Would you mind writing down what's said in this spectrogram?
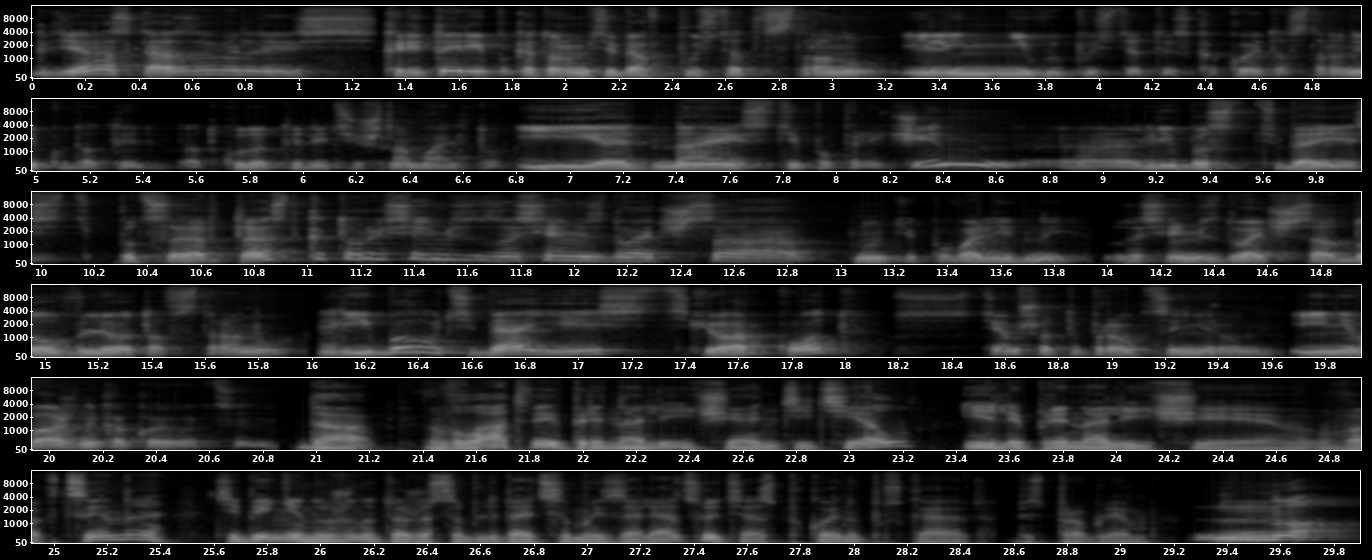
где рассказывались критерии, по которым тебя впустят в страну или не выпустят из какой-то страны, куда ты, откуда ты летишь на Мальту. И одна из типа причин, э, либо у тебя есть ПЦР-тест, который 70, за 72 часа, ну, типа, валидный за 72 часа до влета в страну. Либо у тебя есть QR-код с тем, что ты провакцинирован. И неважно, какой вакцины. Да, в Латвии при наличии антител или при наличии вакцины тебе не нужно тоже соблюдать самоизоляцию, тебя спокойно пускают без проблем. Но!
